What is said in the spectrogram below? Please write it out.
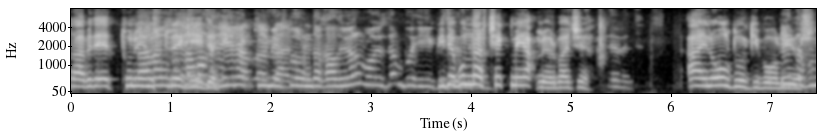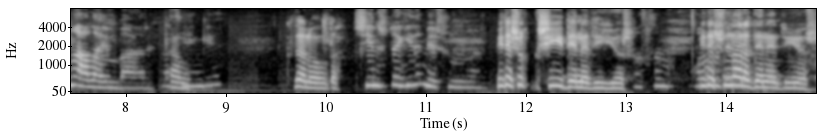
Daha bir de et tuniğin üstüne giydi. Yelek giymek zorunda kalıyorum. O yüzden bu iyi. Bir de bunlar yani. çekme yapmıyor bacı. Evet. Aynı olduğu gibi Ben de oluyor. bunu alayım bari. Nasıl Tamam. yenge? Güzel oldu. Şeyin üstüne giydim ya şunları. Bir de şu şeyi dene diyor. Bir Onu de deneyim? dene diyor.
